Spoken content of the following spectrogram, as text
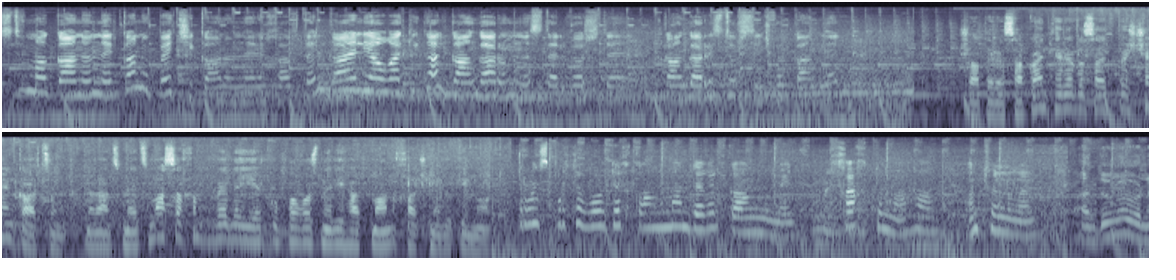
Ինձ թվում է կանոններ կան ու պետք չի կանոնները խախտել։ Կարելի է ուղղակի գալ կանգառում նստել, ոչ թե կանգառից դուրս ինչ-որ կանգնել։ Շատերը սակայն թերևս այդպես չեն կարծում։ Նրանց մեծ մասը խմբվել է երկու փողոցների հատման խաչմերուկի մոտ։ Տրանսպորտը որտեղ կանգնում են, դեղ էլ կանգնում ենք։ Խախտում է, հա, ընդունում եմ։ Անդում է որ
